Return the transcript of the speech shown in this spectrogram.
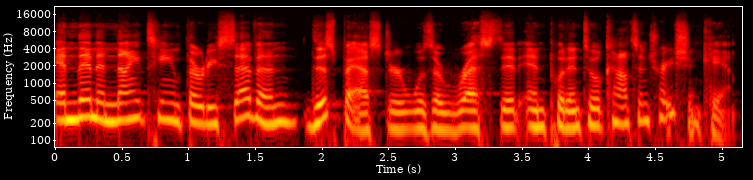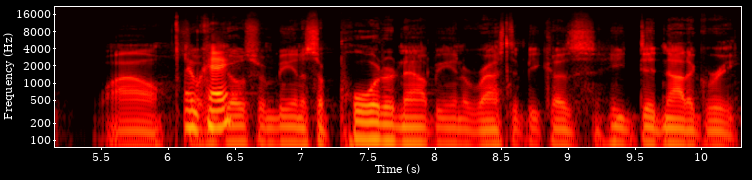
And then in 1937, this pastor was arrested and put into a concentration camp. Wow. So okay. he goes from being a supporter now being arrested because he did not agree.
